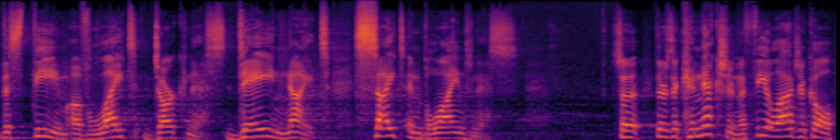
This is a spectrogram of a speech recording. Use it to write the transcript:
this theme of light, darkness, day, night, sight, and blindness. So there's a connection, a theological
